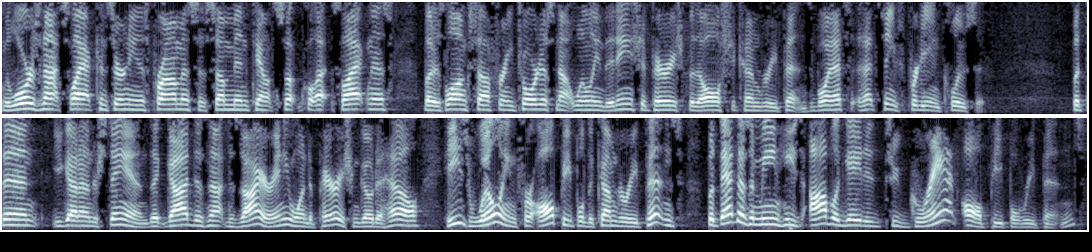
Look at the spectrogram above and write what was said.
The Lord is not slack concerning his promise, as some men count slackness, but is long suffering toward us, not willing that any should perish, but all should come to repentance. Boy, that's, that seems pretty inclusive. But then you got to understand that God does not desire anyone to perish and go to hell. He's willing for all people to come to repentance, but that doesn't mean He's obligated to grant all people repentance.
